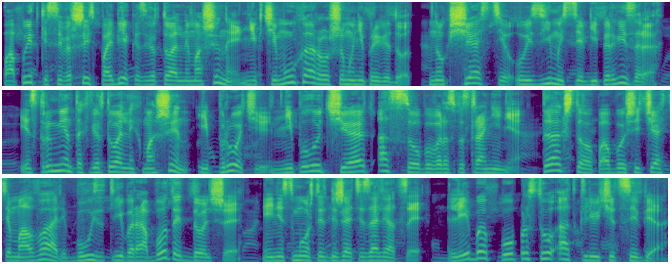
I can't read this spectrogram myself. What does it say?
Попытки совершить побег из виртуальной машины ни к чему хорошему не приведут. Но, к счастью, уязвимости в гипервизорах инструментах виртуальных машин и прочие не получают особого распространения. Так что, по большей части, малварь будет либо работать дольше и не сможет избежать изоляции, либо попросту отключит себя.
